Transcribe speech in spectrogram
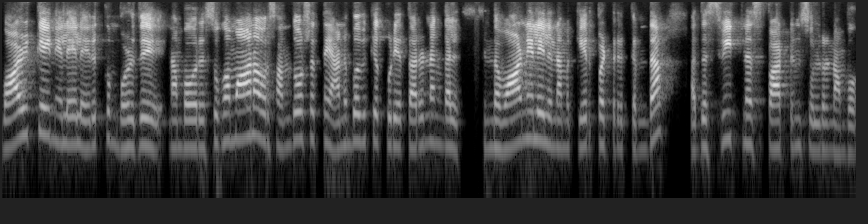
வாழ்க்கை நிலையில இருக்கும் பொழுது நம்ம ஒரு சுகமான ஒரு சந்தோஷத்தை அனுபவிக்கக்கூடிய தருணங்கள் இந்த வானிலையில நமக்கு ஏற்பட்டிருக்கின்றா அது ஸ்வீட்னஸ் பார்ட்னு சொல்றோம் நம்ம.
